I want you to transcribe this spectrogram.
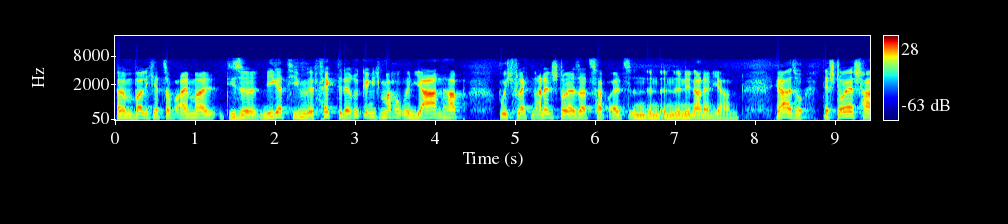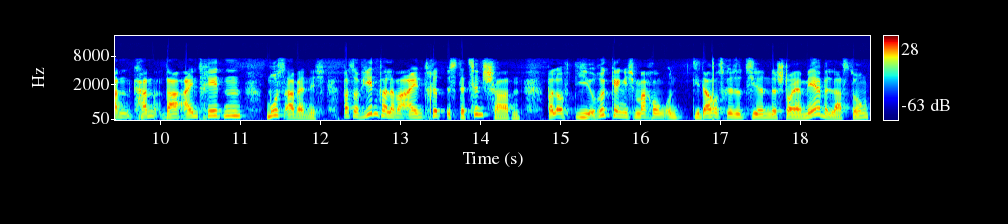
ähm, weil ich jetzt auf einmal diese negativen Effekte der Rückgängigmachung in Jahren habe, wo ich vielleicht einen anderen Steuersatz habe als in, in, in den anderen Jahren. Ja, also der Steuerschaden kann da eintreten, muss aber nicht. Was auf jeden Fall aber eintritt, ist der Zinsschaden, weil auf die Rückgängigmachung und die daraus resultierende Steuermehrbelastung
